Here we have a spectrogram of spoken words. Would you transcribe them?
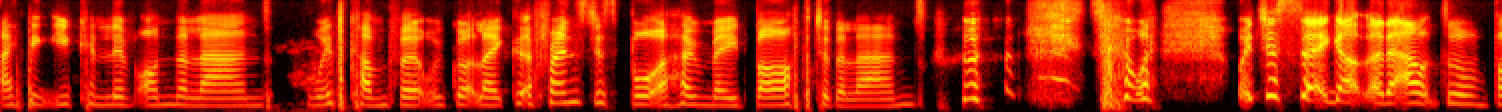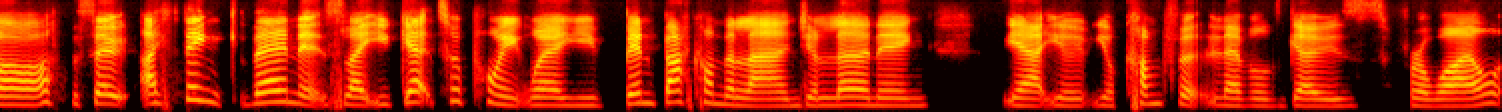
I think you can live on the land with comfort. We've got like a friend's just bought a homemade bath to the land. so we're, we're just setting up an outdoor bath. So I think then it's like you get to a point where you've been back on the land, you're learning, yeah, your your comfort level goes for a while.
